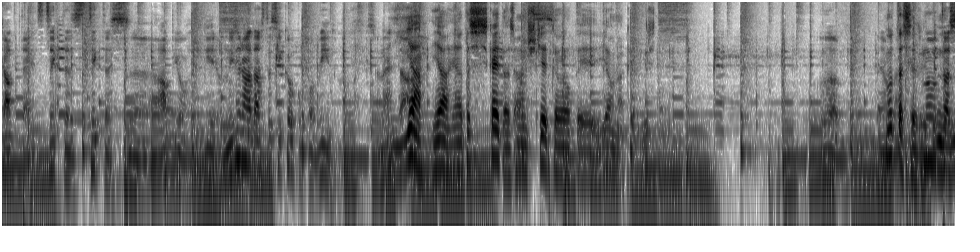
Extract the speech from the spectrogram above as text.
kapteinis, cik tas, cik tas uh, apjomīgi ir. Un izrādās, tas ir kaut kur pa vidu. Liekas, jā, jā, jā, tas skaitās. Man šķiet, ka vēl pie jaunākajiem virsniekiem. Nu, tas ir- Nu, tas,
